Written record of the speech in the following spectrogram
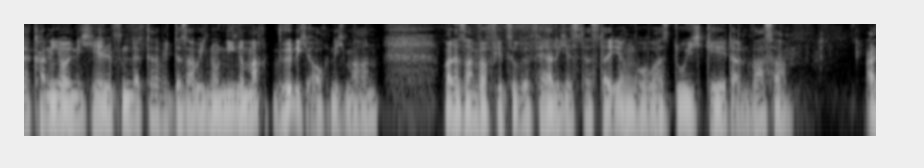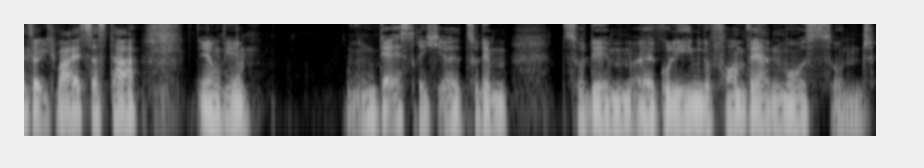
Da kann ich euch nicht helfen. Das habe ich, hab ich noch nie gemacht. Würde ich auch nicht machen, weil das einfach viel zu gefährlich ist, dass da irgendwo was durchgeht an Wasser. Also ich weiß, dass da irgendwie der Estrich äh, zu dem zu dem äh, Gully hin geformt werden muss und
